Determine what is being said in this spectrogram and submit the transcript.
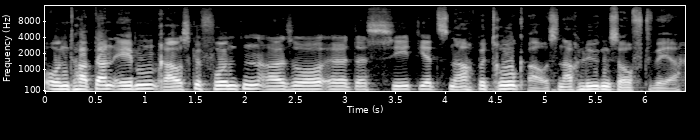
und hat dann eben rausgefunden, also äh, das sieht jetzt nach Betrug aus, nach Lügensoftware.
